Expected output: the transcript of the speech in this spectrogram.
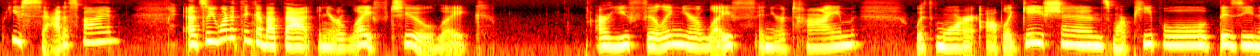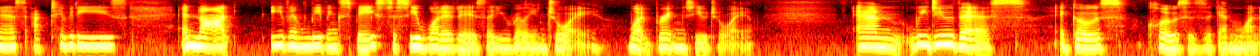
but are you satisfied? And so you want to think about that in your life too. Like, are you filling your life and your time with more obligations, more people, busyness, activities, and not even leaving space to see what it is that you really enjoy, what brings you joy? And we do this, it goes, closes again one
